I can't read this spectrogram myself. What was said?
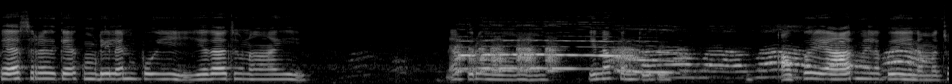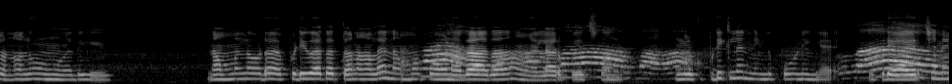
பேசுகிறது கேட்க முடியலன்னு போய் ஏதாச்சும் ஒன்று ஆகி அப்புறம் என்ன பண்ணுறது அப்போ யார் மேலே போய் நம்ம சொன்னாலும் அது நம்மளோட பிடிவாதத்தனால நம்ம போனதா தான் எல்லாரும் பேசுவாங்க. உங்களுக்கு பிடிக்கல நீங்கள் போனீங்க. இப்படி ஆயிடுச்சுன்னு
